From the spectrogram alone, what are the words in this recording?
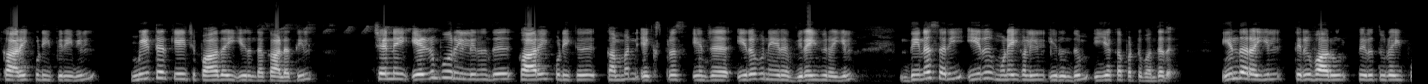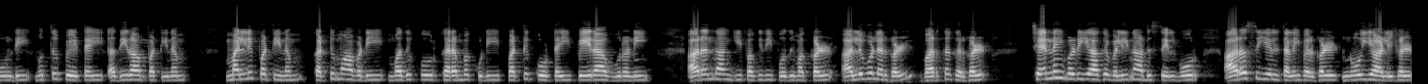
காரைக்குடி பிரிவில் மீட்டர் கேஜ் பாதை இருந்த காலத்தில் சென்னை எழும்பூரிலிருந்து காரைக்குடிக்கு கம்பன் எக்ஸ்பிரஸ் என்ற இரவு நேர விரைவு ரயில் தினசரி இரு முனைகளில் இருந்தும் இயக்கப்பட்டு வந்தது. இந்த ரயில் திருவாரூர் திருத்துறைப்பூண்டி முத்துப்பேட்டை அதிராம்பட்டினம் மல்லிப்பட்டினம் கட்டுமாவடி மதுக்கூர் கரம்பக்குடி பட்டுக்கோட்டை பேராவூரணி அறந்தாங்கி பகுதி பொதுமக்கள் அலுவலர்கள் வர்த்தகர்கள் சென்னை வழியாக வெளிநாடு செல்வோர் அரசியல் தலைவர்கள் நோயாளிகள்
